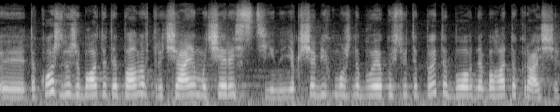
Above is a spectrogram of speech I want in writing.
Е, також дуже багато тепла ми втрачаємо через стіни. Якщо б їх можна було якось утеплити, було б набагато краще.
